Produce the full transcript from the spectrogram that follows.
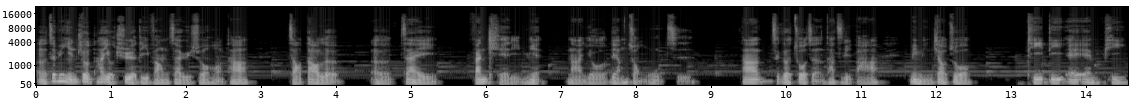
呃，这篇研究它有趣的地方在于说哈，它。找到了，呃，在番茄里面，那有两种物质，他这个作者他自己把它命名叫做 TDAMP。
